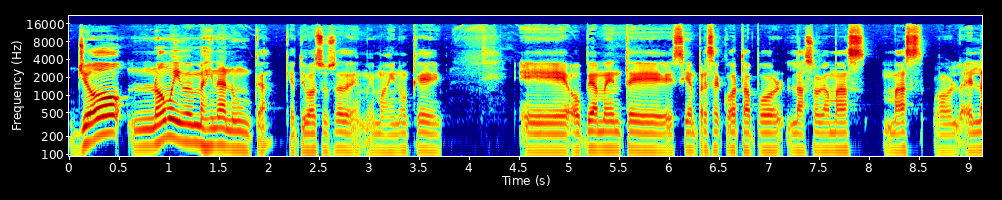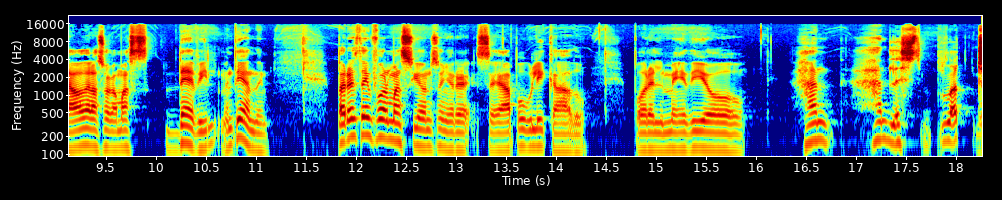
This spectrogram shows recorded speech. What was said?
Yo no me iba a imaginar nunca que esto iba a suceder. Me imagino que eh, obviamente siempre se corta por la soga más, más, o el lado de la soga más débil, ¿me entienden? Pero esta información, señores, se ha publicado por el medio Hand, Handelsblatt.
